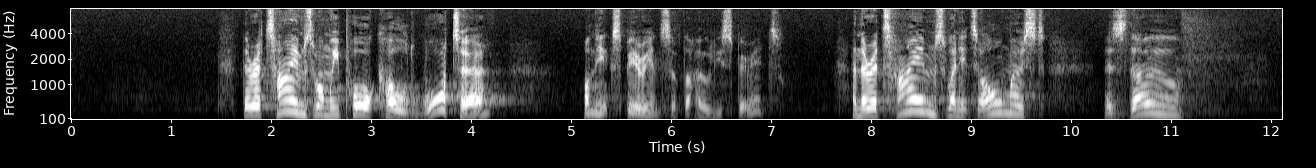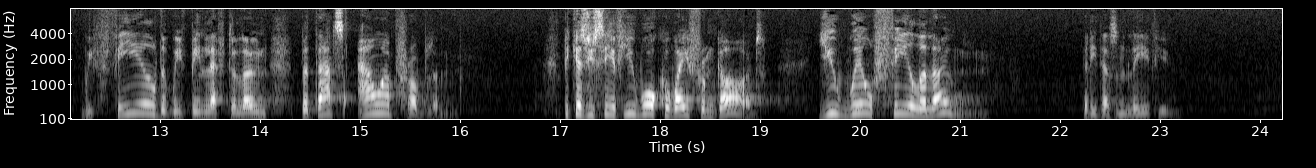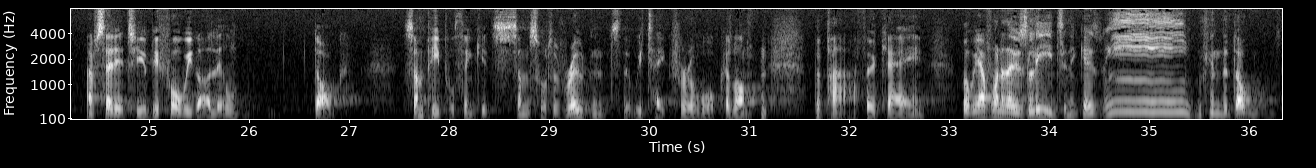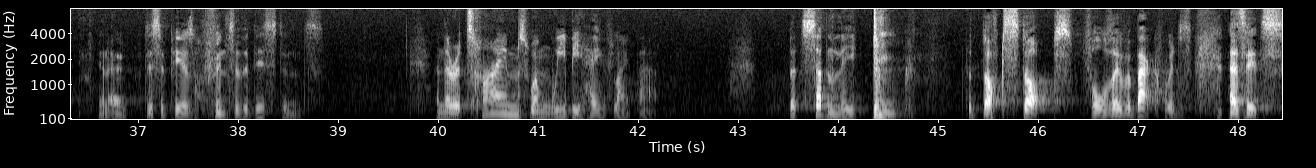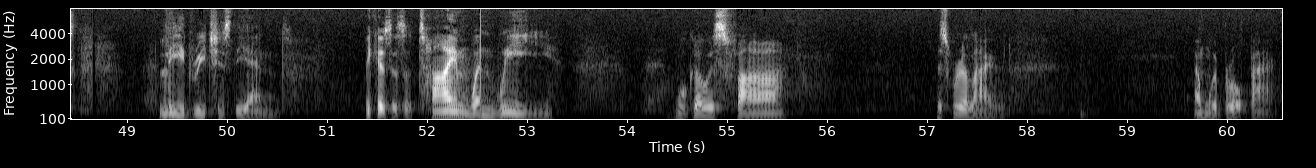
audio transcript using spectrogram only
There are times when we pour cold water on the experience of the Holy Spirit. And there are times when it's almost as though we feel that we've been left alone, but that's our problem. Because you see, if you walk away from God, you will feel alone, but He doesn't leave you. I've said it to you before. We've got a little dog. Some people think it's some sort of rodent that we take for a walk along the path, okay? But we have one of those leads and it goes, and the dog, you know, disappears off into the distance. And there are times when we behave like that. But suddenly, dunk, the dog stops, falls over backwards as its lead reaches the end. Because there's a time when we will go as far as we're allowed and we're brought back.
